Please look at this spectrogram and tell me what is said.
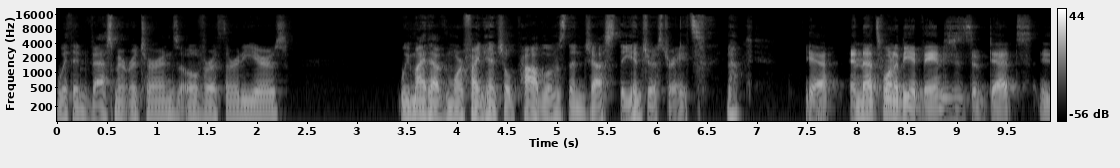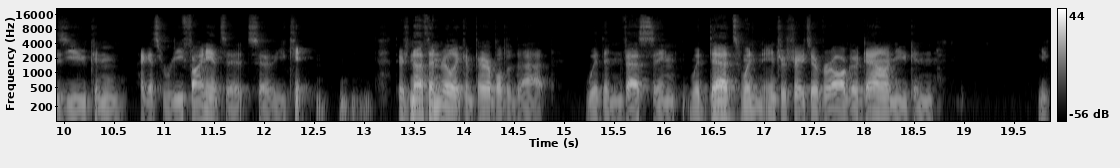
with investment returns over 30 years, we might have more financial problems than just the interest rates. yeah, and that's one of the advantages of debts is you can I guess refinance it. So you can't there's nothing really comparable to that with investing. With debts when interest rates overall go down, you can you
